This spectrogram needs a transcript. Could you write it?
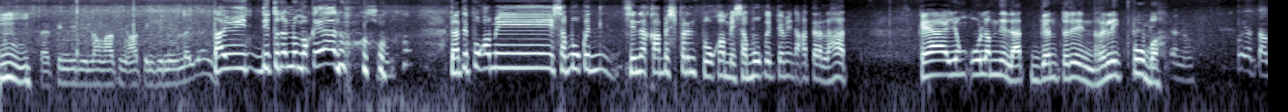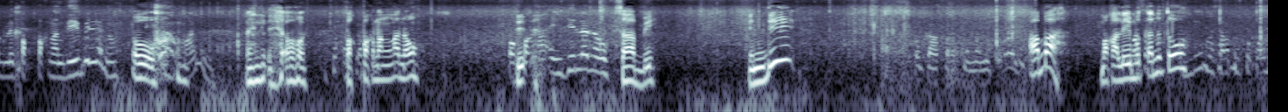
Mm. Dahil pinili lang natin yung ating ginulay ay. Tayo eh, dito na lumaki ano. Dati po kami sa bukid, sina best friend po kami, sa bukid kami nakatira lahat. Kaya yung ulam nila, ganito din. Relate po ba? Ano? Uy, ang tagli pakpak ng devil, ano? Oo. Oh, pakpak ng ano, Pakpak ng angel, ano? sabi. Hindi. Pagkasarap naman ito. Ay, Aba, makalimot ano to? Hindi, masarap ito kung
